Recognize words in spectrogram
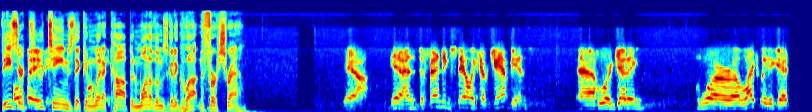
these oh, are baby. two teams that can oh, win baby. a cup, and one of them is going to go out in the first round. Yeah. Yeah, and defending Stanley Cup champions uh, who are getting who are uh, likely to get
